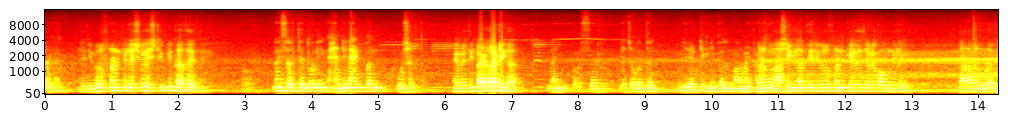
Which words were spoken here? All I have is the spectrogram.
काय काय? म्हणजे रिव्हर फ्रंट केल्याशिवाय एस टी पी करता येत नाही. नाही सर ते दोन्ही हँड इन हँड पण होऊ शकतं. म्हणजे ती काय अट आहे का? नाही सर याच्याबद्दल म्हणजे टेक्निकल मला माहिती कारण नाशिकला ते रिव्हर फ्रंट केले सगळे वाहून गेले. झाडाला उडाली.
